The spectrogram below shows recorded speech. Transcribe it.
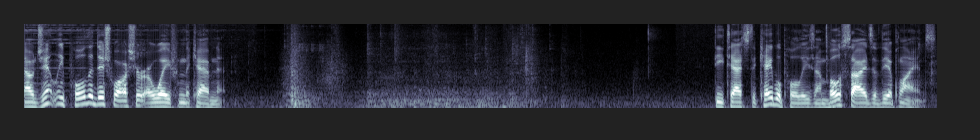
Now gently pull the dishwasher away from the cabinet. Detach the cable pulleys on both sides of the appliance.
